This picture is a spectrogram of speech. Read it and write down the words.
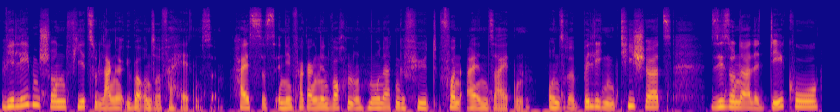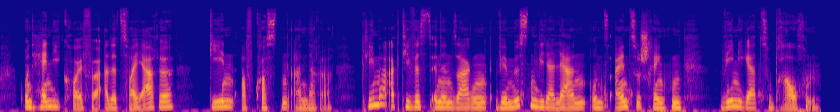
Wir leben schon viel zu lange über unsere Verhältnisse, heißt es in den vergangenen Wochen und Monaten gefühlt von allen Seiten. Unsere billigen T-Shirts, saisonale Deko und Handykäufe alle zwei Jahre gehen auf Kosten anderer. Klimaaktivistinnen sagen, wir müssen wieder lernen, uns einzuschränken, weniger zu brauchen.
